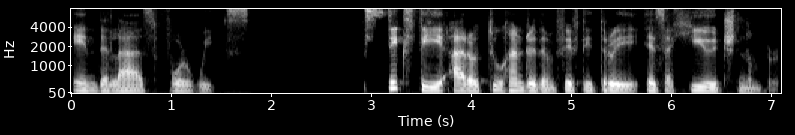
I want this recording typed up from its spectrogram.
in the last four weeks. 60 out of 253 is a huge number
